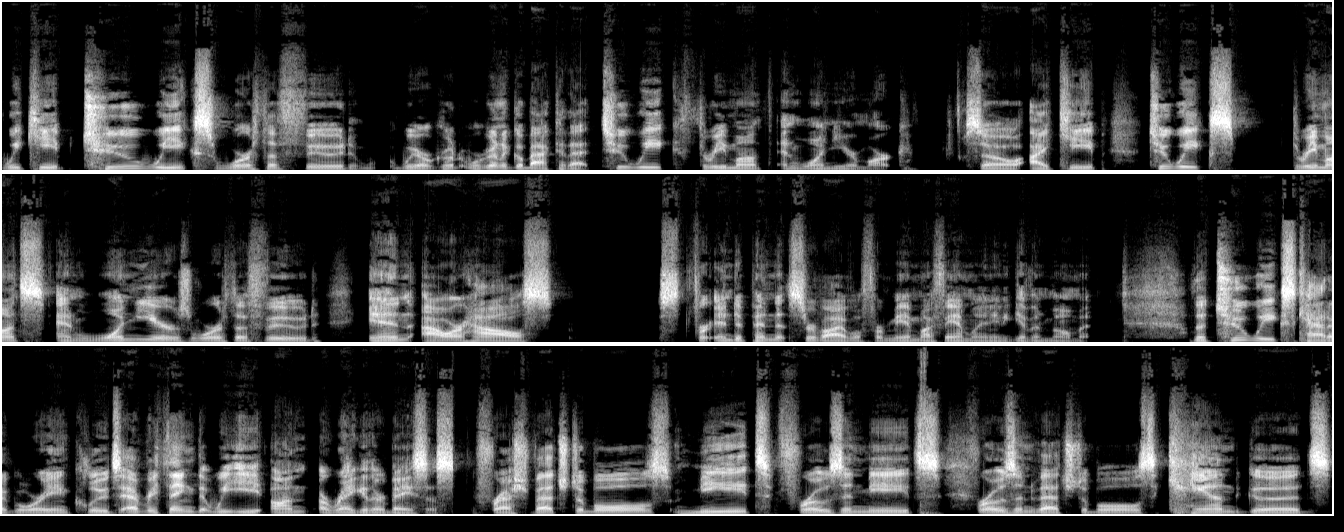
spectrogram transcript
we keep two weeks worth of food. We're, we're going to go back to that two week, three month, and one year mark. So I keep two weeks, three months, and one year's worth of food in our house for independent survival for me and my family in any given moment. The two weeks category includes everything that we eat on a regular basis fresh vegetables, meat, frozen meats, frozen vegetables, canned goods,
